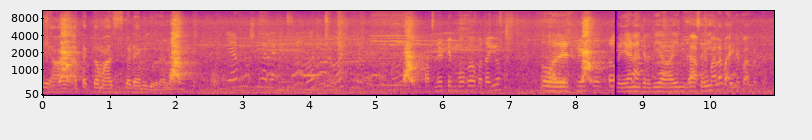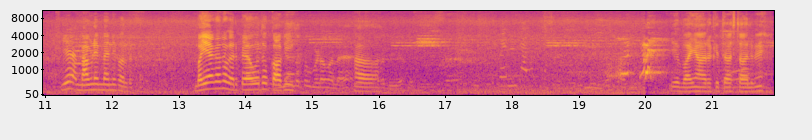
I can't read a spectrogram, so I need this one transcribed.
ये हाँ यहाँ तक का मांस का डैमेज हो रहा है ना। अपने टिम्बो का बताइयो। और तो भैया ने कर दिया भाई इनका सही। भाई ने पाल रखा ये मैम ने मैंने पाल रखा भैया का तो घर पे है वो तो काफ़ी तो बड़ा वाला है। हाँ। ये भाई यहाँ रखे थे अस्पताल में।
